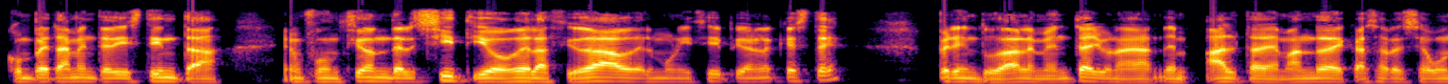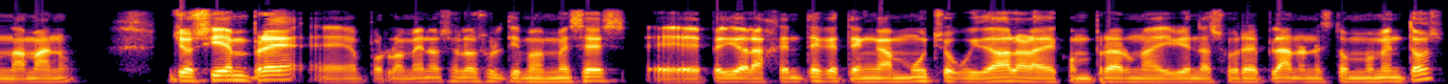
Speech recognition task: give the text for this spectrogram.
completamente distinta en función del sitio de la ciudad o del municipio en el que esté, pero indudablemente hay una alta demanda de casas de segunda mano. Yo siempre, eh, por lo menos en los últimos meses, he pedido a la gente que tenga mucho cuidado a la hora de comprar una vivienda sobre el plano en estos momentos,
